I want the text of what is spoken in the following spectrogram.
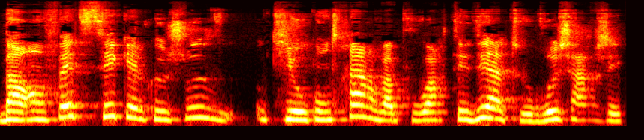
bah en fait c'est quelque chose qui au contraire va pouvoir t'aider à te recharger.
